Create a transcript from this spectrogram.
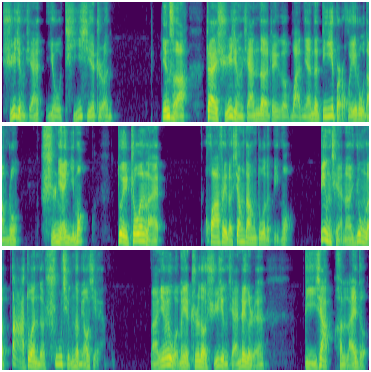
徐景贤有提携之恩，因此啊，在徐景贤的这个晚年的第一本回忆录当中，《十年一梦》，对周恩来。花费了相当多的笔墨，并且呢，用了大段的抒情的描写，啊，因为我们也知道徐景贤这个人笔下很来得，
